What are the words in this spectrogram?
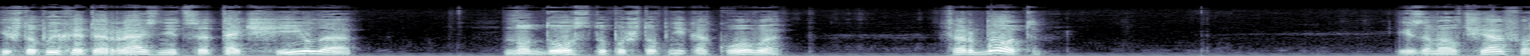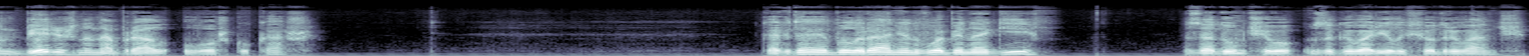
и чтоб их эта разница точила, но доступа чтоб никакого. Ферботен. И, замолчав, он бережно набрал ложку каши. Когда я был ранен в обе ноги, задумчиво заговорил Федор Иванович,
